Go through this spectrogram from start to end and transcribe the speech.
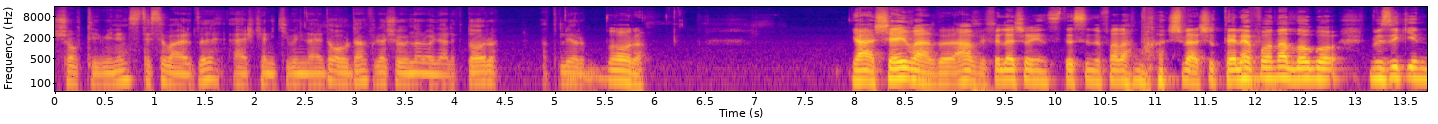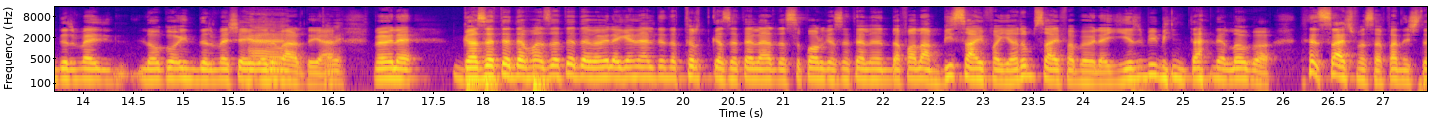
Show TV'nin sitesi vardı. Erken 2000'lerde oradan flash oyunlar oynardık. Doğru. Hatırlıyorum. Doğru. Ya şey vardı abi flash oyun sitesini falan boş ver. Şu telefona logo müzik indirme logo indirme şeyleri He, vardı ya. tabii. Böyle gazetede mazetede böyle genelde de tırt gazetelerde spor gazetelerinde falan bir sayfa yarım sayfa böyle 20 bin tane logo. Saçma sapan işte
